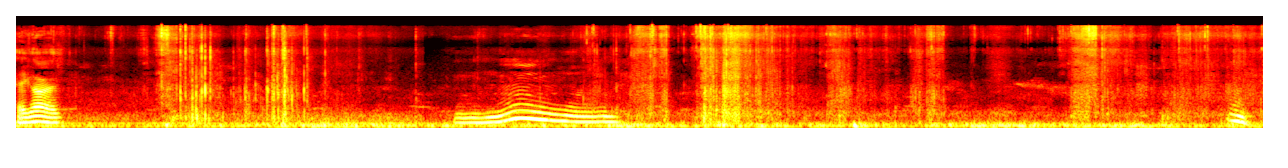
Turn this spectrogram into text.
Hey guys. Hmm. -hmm.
